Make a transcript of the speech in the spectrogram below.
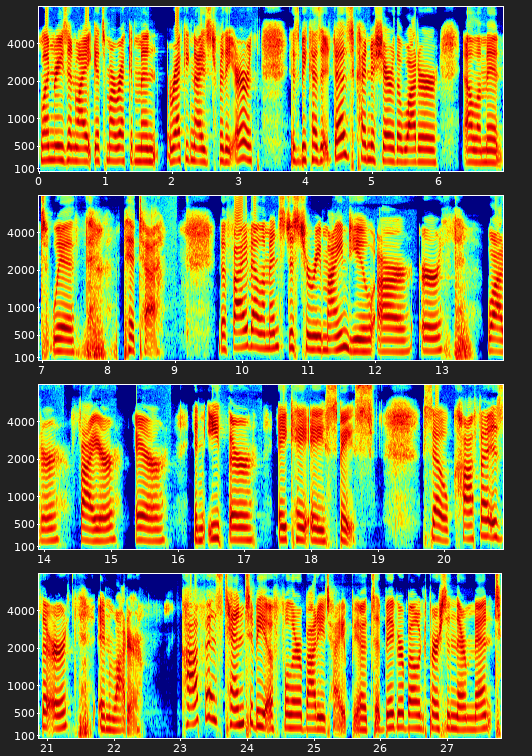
One reason why it gets more recommend, recognized for the earth is because it does kind of share the water element with pitta. The five elements, just to remind you, are earth, water, fire, air, and ether, aka space. So, kapha is the earth and water. Kaphas tend to be a fuller body type. It's a bigger boned person. They're meant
